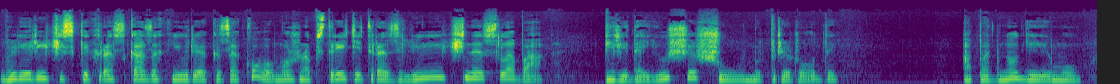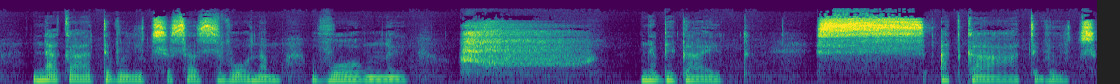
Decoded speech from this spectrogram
В лирических рассказах Юрия Казакова можно встретить различные слова, передающие шумы природы. А под ноги ему накатываются со звоном волны, набегают, с откатываются,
